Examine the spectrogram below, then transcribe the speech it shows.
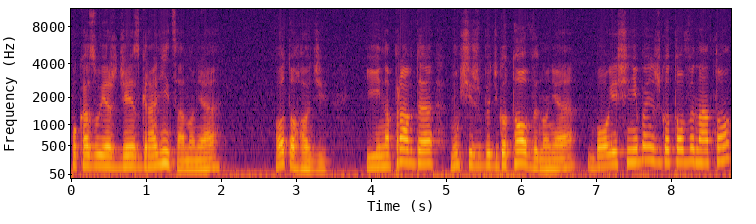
pokazujesz, gdzie jest granica, no nie, o to chodzi. I naprawdę musisz być gotowy, no nie? Bo jeśli nie będziesz gotowy na to,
